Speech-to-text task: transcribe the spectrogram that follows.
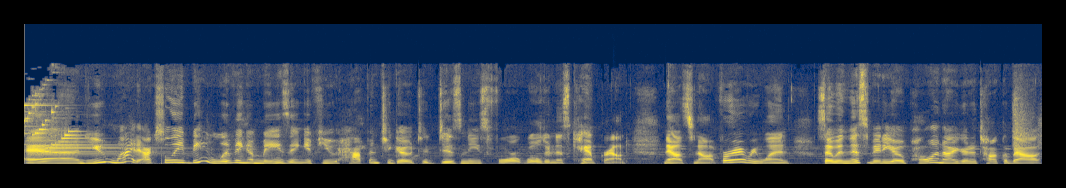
And you might actually be living amazing if you happen to go to Disney's Fort Wilderness Campground. Now, it's not for everyone. So in this video, Paul and I are going to talk about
